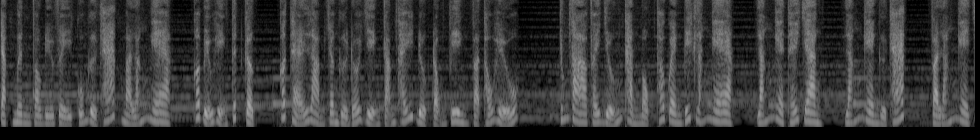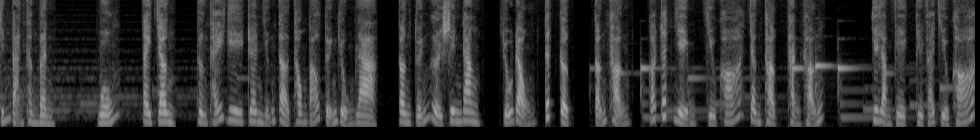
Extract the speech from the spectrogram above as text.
đặt mình vào địa vị của người khác mà lắng nghe, có biểu hiện tích cực, có thể làm cho người đối diện cảm thấy được động viên và thấu hiểu. Chúng ta phải dưỡng thành một thói quen biết lắng nghe, lắng nghe thế gian, lắng nghe người khác và lắng nghe chính bản thân mình. 4. Tay chân thường thấy ghi trên những tờ thông báo tuyển dụng là cần tuyển người siêng năng, chủ động, tích cực, cẩn thận, có trách nhiệm, chịu khó, chân thật, thành khẩn. Khi làm việc thì phải chịu khó,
